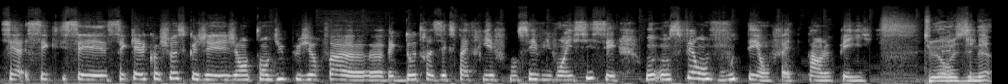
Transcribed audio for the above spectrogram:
C'est quelque chose que j'ai entendu plusieurs fois euh, avec d'autres expatriés français vivant ici. C'est on, on, se fait envoûter en fait par le pays. Tu es originaire,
